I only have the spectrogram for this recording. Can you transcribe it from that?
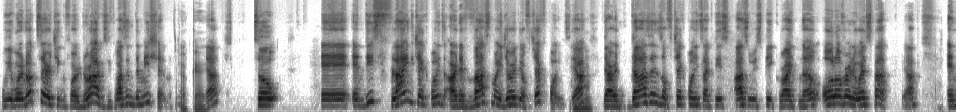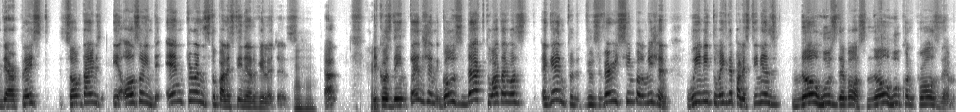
we were not searching for drugs. It wasn't the mission. okay. Yeah. So, uh, and these flying checkpoints are the vast majority of checkpoints. Yeah. Mhm. There are dozens of checkpoints like this as we speak right now, all over the West Bank. Yeah. And they are placed sometimes also in the entrance to Palestinian villages Mhm. Okay. because the intention goes back to what I was again to this very simple mission. We need to make the Palestinians know who's the boss, know who controls them.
